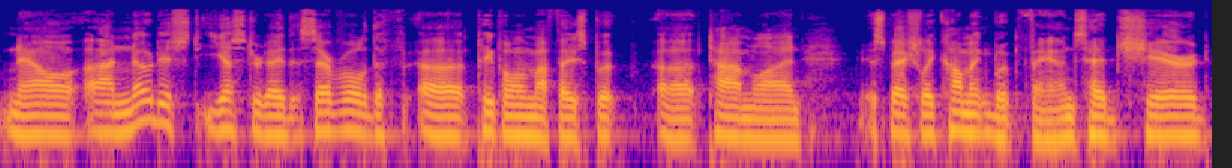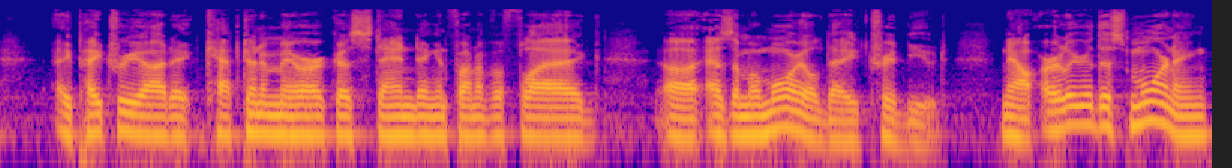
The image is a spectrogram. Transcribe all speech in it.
Now, I noticed yesterday that several of the uh, people on my Facebook uh, timeline, especially comic book fans, had shared a patriotic Captain America standing in front of a flag uh, as a Memorial Day tribute. Now, earlier this morning,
